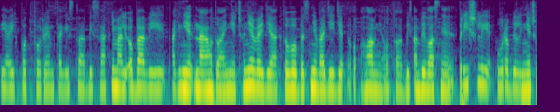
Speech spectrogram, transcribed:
ja ich podporujem takisto, aby sa nemali obavy, ak nie, náhodou aj niečo nevedia, to vôbec nevadí, ide hlavne o to, aby, aby vlastne prišli, urobili niečo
